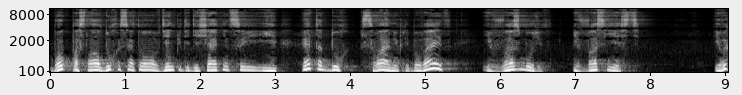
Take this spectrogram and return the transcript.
Бог послал Духа Святого в день Пятидесятницы, и этот Дух с вами пребывает и в вас будет, и в вас есть. И вы,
